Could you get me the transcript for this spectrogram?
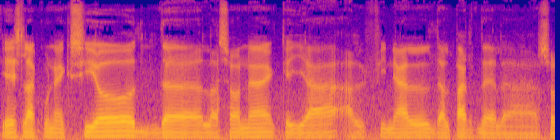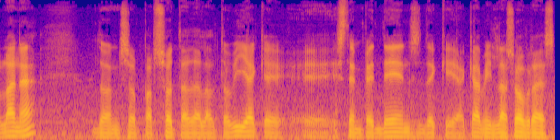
que és la connexió de la zona que hi ha al final del parc de la Solana, doncs, per sota de l'autovia, que eh, estem pendents de que acabin les obres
